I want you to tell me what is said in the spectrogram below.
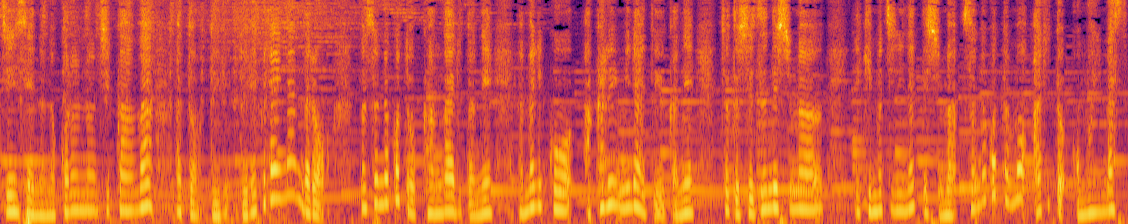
人生の残りの時間はあとどれどれぐらいなんだろう、まあ、そんなことを考えるとねあまりこう明るい未来というかねちょっと沈んでしまう気持ちにになってしまうそんなこともあると思います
